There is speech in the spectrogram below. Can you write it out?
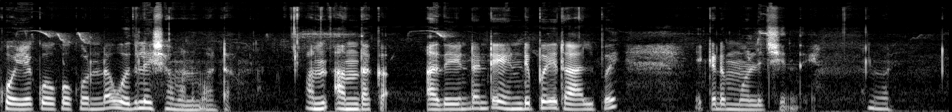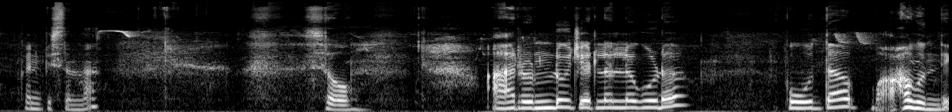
కొయ్యకోకుండా వదిలేసామన్నమాట అందక. అదేంటంటే ఎండిపోయి రాలిపోయి ఇక్కడ మొలిచింది. కనిపిస్తుందా? సో ఆ రెండు చెట్లలో కూడా పూత బాగుంది.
